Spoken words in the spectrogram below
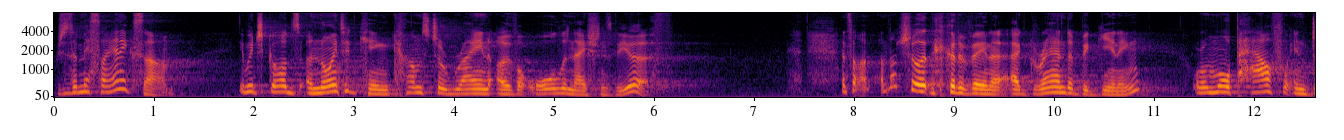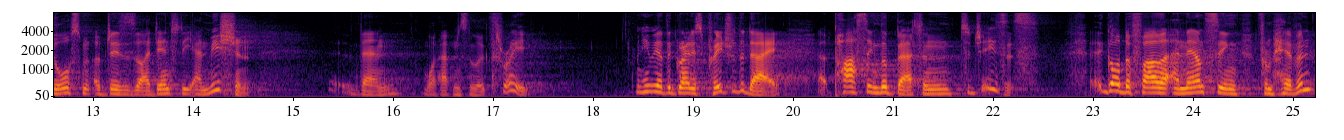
which is a messianic psalm, in which God's anointed king comes to reign over all the nations of the earth. And so I'm not sure that there could have been a, a grander beginning or a more powerful endorsement of Jesus' identity and mission than what happens in Luke 3. And here we have the greatest preacher of the day passing the baton to Jesus. God the Father announcing from heaven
